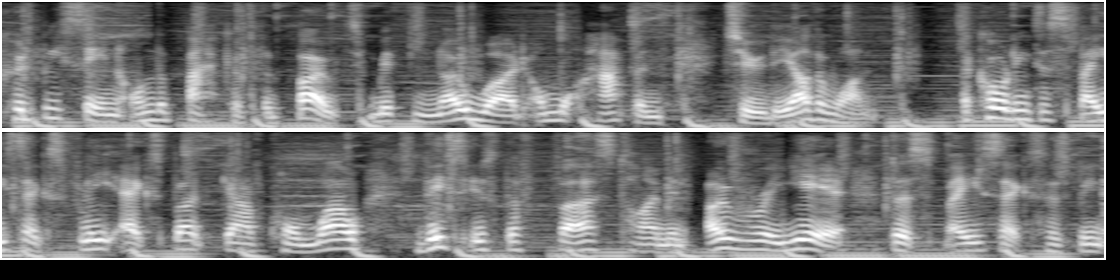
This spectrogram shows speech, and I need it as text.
could be seen on the back of the boat, with no word on what happened to the other one. According to SpaceX fleet expert Gav Cornwell, this is the first time in over a year that SpaceX has been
